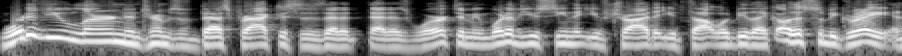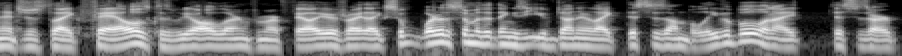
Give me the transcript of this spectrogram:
What have you learned in terms of best practices that that has worked? I mean, what have you seen that you've tried that you thought would be like, oh, this will be great, and it just like fails because we all learn from our failures, right? Like, so what are some of the things that you've done? They're like, this is unbelievable, and I this is our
